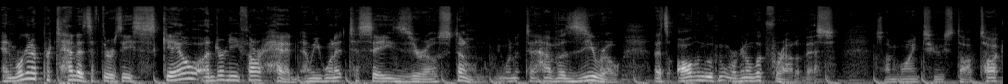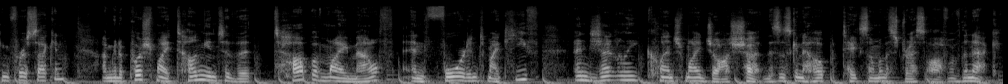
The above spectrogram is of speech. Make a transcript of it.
and we're going to pretend as if there's a scale underneath our head and we want it to say zero stone. We want it to have a zero. That's all the movement we're going to look for out of this. So I'm going to stop talking for a second. I'm going to push my tongue into the top of my mouth and forward into my teeth and gently clench my jaw shut. This is going to help take some of the stress off of the neck.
